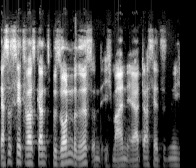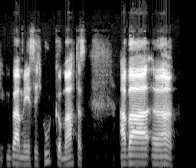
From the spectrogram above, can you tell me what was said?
das ist jetzt was ganz Besonderes. Und ich meine, er hat das jetzt nicht übermäßig gut gemacht, das, aber äh,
